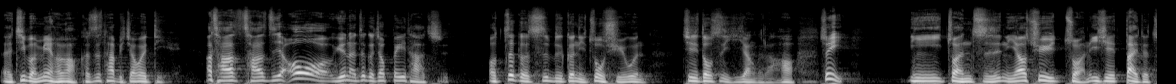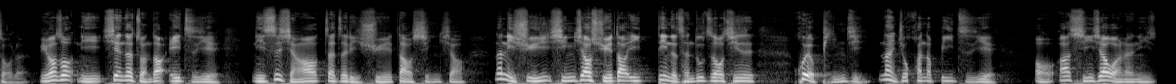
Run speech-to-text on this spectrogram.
哎，基本面很好，可是它比较会跌啊？查查资料，哦，原来这个叫贝塔值。哦，这个是不是跟你做学问其实都是一样的啦？哈，所以你转职，你要去转一些带着走了。比方说，你现在转到 A 职业，你是想要在这里学到行销，那你学行销学到一定的程度之后，其实会有瓶颈，那你就换到 B 职业哦啊，行销完了，你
